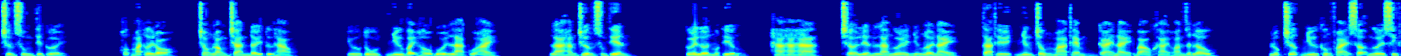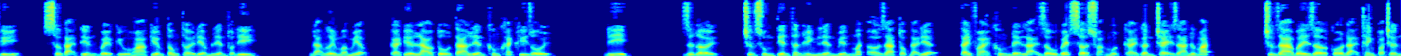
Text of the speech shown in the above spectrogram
trương sùng tiên cười. Hốc mắt hơi đỏ, trong lòng tràn đầy tự hào. Ưu tú như vậy hậu bối là của ai? Là hắn trương sùng tiên. Cười lớn một tiếng, ha ha ha, chờ liền là ngươi những lời này, ta thế nhưng trông mà thèm cái này bảo khải hoàn rất lâu. Lúc trước như không phải sợ ngươi sinh khí, sơ tại tiến về cựu hoa kiếm tông thời điểm liền thuật đi đã ngươi mở miệng, cái kia lão tổ ta liền không khách khí rồi. Đi. Dứt lời, trương sùng tiên thân hình liền biến mất ở gia tộc đại điện, tay phải không để lại dấu vết sờ soạn một cái gần chảy ra nước mắt. Trương gia bây giờ có đại thánh toa c h ấ n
